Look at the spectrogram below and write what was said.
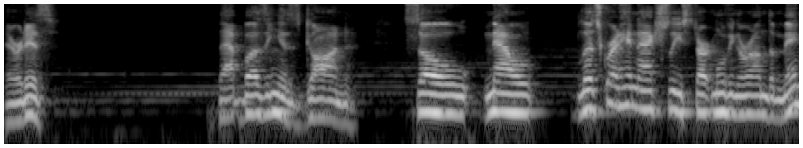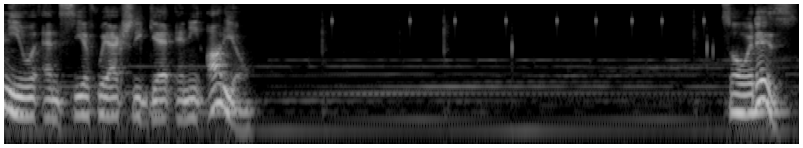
There it is. That buzzing is gone. So now let's go ahead and actually start moving around the menu and see if we actually get any audio. So it is.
